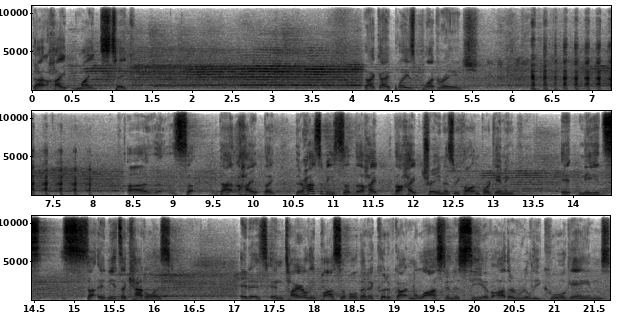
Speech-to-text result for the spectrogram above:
that hype might take. That guy plays Blood Rage. uh, so that hype, like there has to be so the hype, the hype train, as we call it in board gaming. It needs it needs a catalyst. It is entirely possible that it could have gotten lost in a sea of other really cool games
